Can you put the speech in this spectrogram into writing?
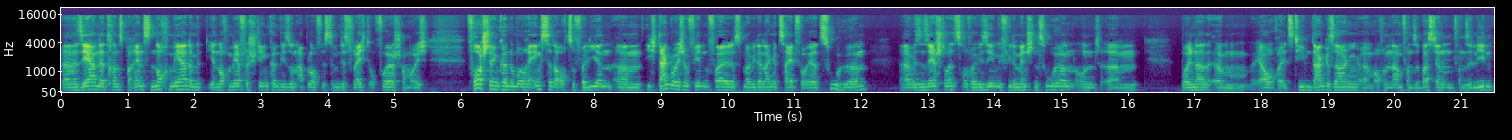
äh, sehr an der Transparenz, noch mehr, damit ihr noch mehr verstehen könnt, wie so ein Ablauf ist, damit ihr es vielleicht auch vorher schon mal euch vorstellen könnt, um eure Ängste da auch zu verlieren. Ähm, ich danke euch auf jeden Fall, es ist mal wieder lange Zeit für euer Zuhören. Äh, wir sind sehr stolz darauf, weil wir sehen, wie viele Menschen zuhören und ähm, wollen da ähm, ja auch als Team Danke sagen, ähm, auch im Namen von Sebastian und von Celine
